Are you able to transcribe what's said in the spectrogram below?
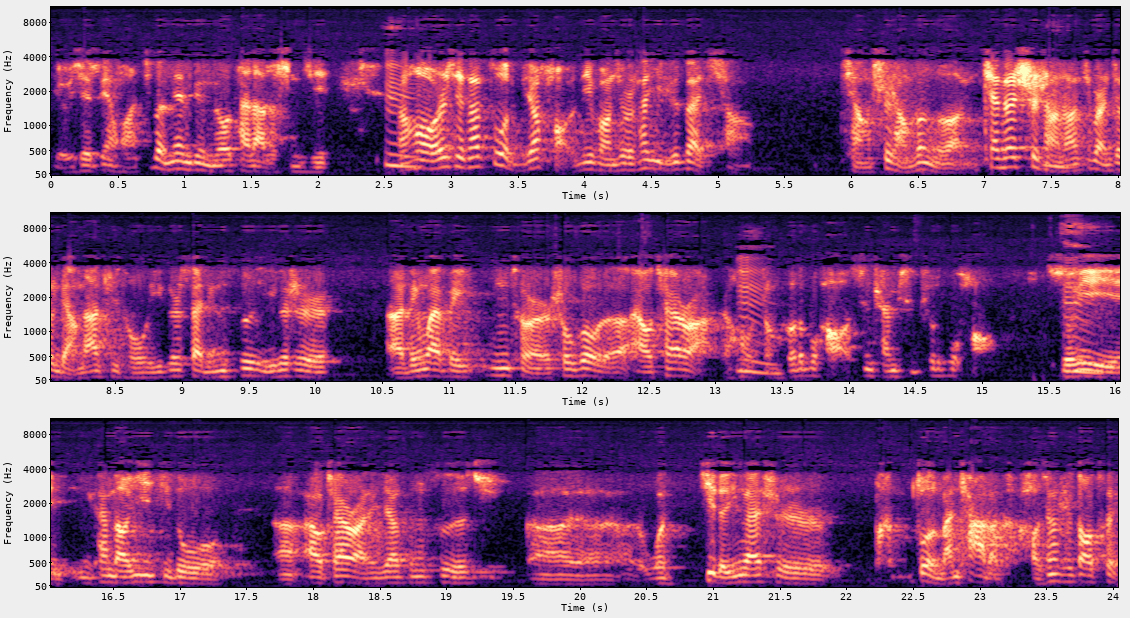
有一些变化。基本面并没有太大的升级。然后，而且它做的比较好的地方就是它一直在抢抢市场份额。现在市场上基本上就两大巨头，一个是赛灵思，一个是啊、呃另外被英特尔收购的 Altera，然后整合的不好，新产品出的不好，所以你看到一季度呃 Altera 那家公司，呃，我记得应该是做的蛮差的，好像是倒退。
